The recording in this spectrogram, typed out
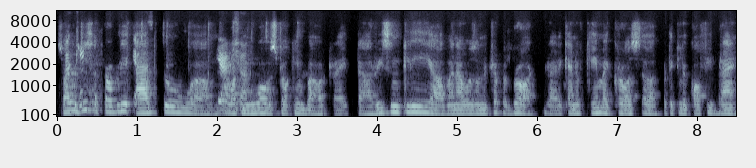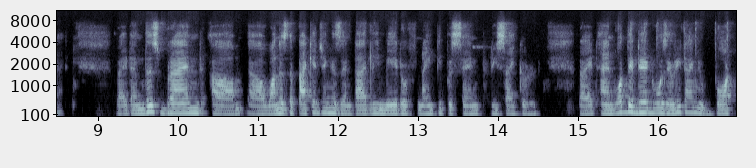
So I could Okay. just probably Yes. add to um, Yeah, what sure. Nova was talking about, right? Uh, recently, uh, when I was on a trip abroad, right, I kind of came across a particular coffee brand, right? And this brand, um, uh, one is the packaging is entirely made of 90% recycled, right? And what they did was every time you bought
